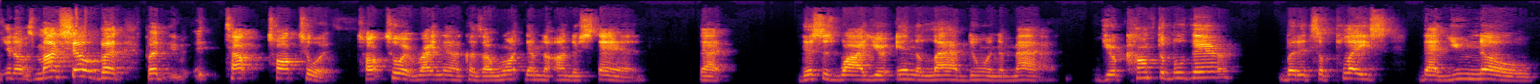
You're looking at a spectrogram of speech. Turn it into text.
You know, it's my show, but but it, talk talk to it. Talk to it right now because I want them to understand that this is why you're in the lab doing the math. You're comfortable there, but it's a place that you know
